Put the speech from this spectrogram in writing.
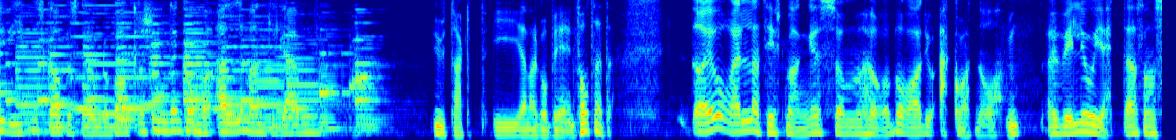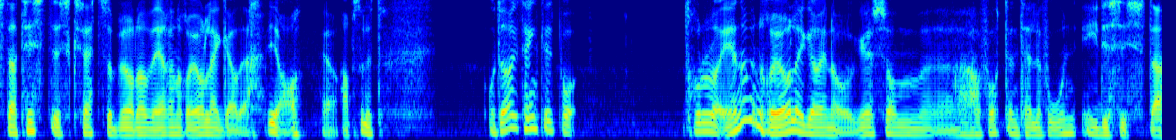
i vitenskapens navn, og bakgrunnen den kommer alle mann til gavn. Utakt i NRK P1 fortsetter. Det er jo relativt mange som hører på radio akkurat nå. Jeg vil jo gjette sånn statistisk sett så bør det være en rørlegger der. Ja, Ja. absolutt. Og da har jeg tenkt litt på Tror du det er noen rørleggere i Norge som eh, har fått en telefon i det siste,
